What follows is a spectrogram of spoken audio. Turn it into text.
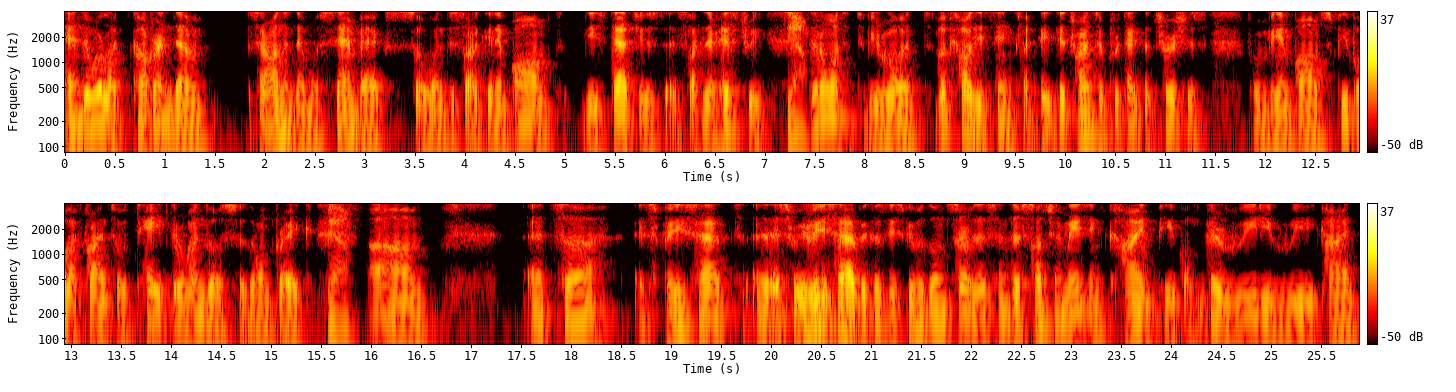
and they were like covering them, surrounding them with sandbags. So when they start getting bombed, these statues, it's like their history. Yeah. They don't want it to be ruined. Look how they think. Like they they're trying to protect the churches from being bombed. People are trying to tape their windows so they don't break Yeah. um, it's uh, it's pretty sad. Uh, It's really sad because these people don't deserve this, and they're such amazing, kind people. They're really, really kind.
